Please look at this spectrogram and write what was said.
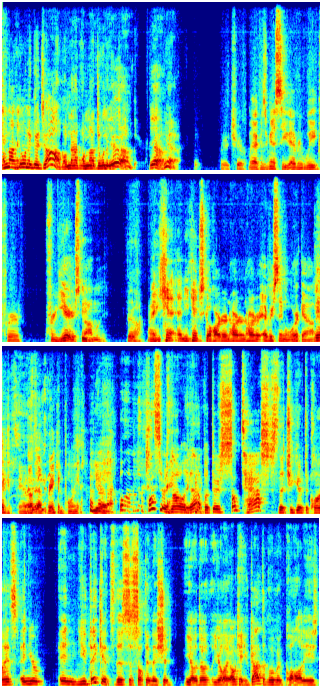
I'm not doing a good job. I'm not I'm not doing a Yeah. good job there. Yeah, Yeah. very true. Yeah, because you're gonna see you every week for for years probably. Yeah, Right? You can't and you can't just go harder and harder and harder every single workout. Yeah. Yeah, that's that breaking point. Yeah. Well, plus there's not only that, but there's some tasks that you give to clients, and you're and you think it's this is something they should, you know, you're like, okay, you've got the movement qualities,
